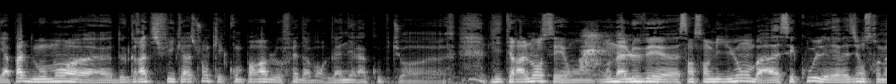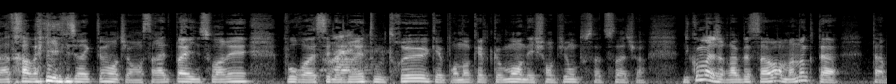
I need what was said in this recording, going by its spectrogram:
Il y a pas de moment euh, de gratification qui est comparable au fait d'avoir gagné la coupe, tu vois. littéralement, c'est on, on a levé 500 millions, bah c'est cool et vas-y on se remet à travailler directement, tu vois. On s'arrête pas une soirée pour célébrer tout le truc et pendant quelques que moi on est champion, tout ça, tout ça, tu vois. Du coup, moi, j'aimerais bien savoir, maintenant que t'as as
